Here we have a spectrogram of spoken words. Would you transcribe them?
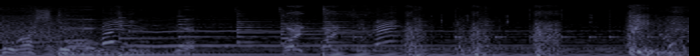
壊して参るはいはい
